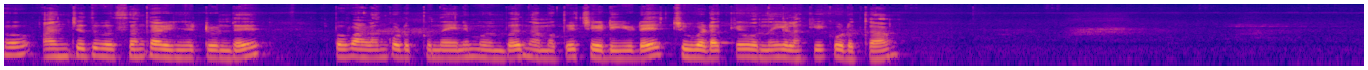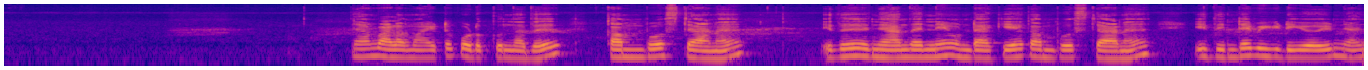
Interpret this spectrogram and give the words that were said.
ഇപ്പോൾ അഞ്ച് ദിവസം കഴിഞ്ഞിട്ടുണ്ട്. അപ്പോൾ വളം കൊടുക്കുന്നതിന് മുമ്പ് നമുക്ക് ചെടിയുടെ ചുവടൊക്കെ ഒന്ന് ഇളക്കി കൊടുക്കാം. ഞാൻ വളമായിട്ട് കൊടുക്കുന്നത് കമ്പോസ്റ്റാണ് ഇത് ഞാൻ തന്നെ ഉണ്ടാക്കിയ കമ്പോസ്റ്റാണ് ഇതിന്റെ വീഡിയോയും ഞാൻ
